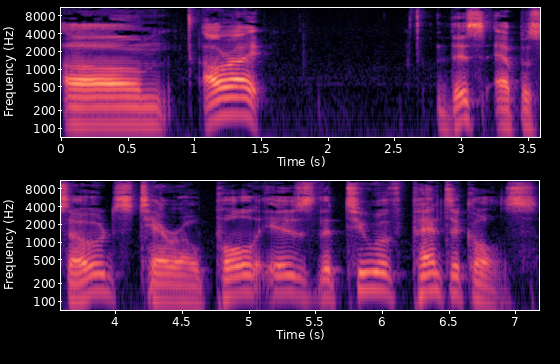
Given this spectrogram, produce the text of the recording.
Um, all right. This episode's tarot pull is the Two of Pentacles.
